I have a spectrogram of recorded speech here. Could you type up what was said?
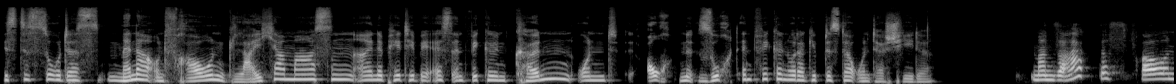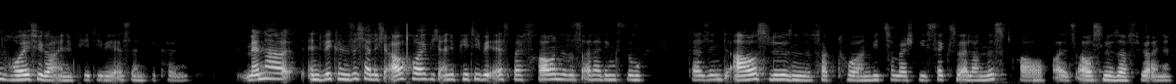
Ist es so, dass Männer und Frauen gleichermaßen eine PTBS entwickeln können und auch eine Sucht entwickeln oder gibt es da Unterschiede? Man sagt, dass Frauen häufiger eine PTBS entwickeln. Männer entwickeln sicherlich auch häufig eine PTBS. Bei Frauen ist es allerdings so, da sind auslösende Faktoren, wie zum Beispiel sexueller Missbrauch als Auslöser für eine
